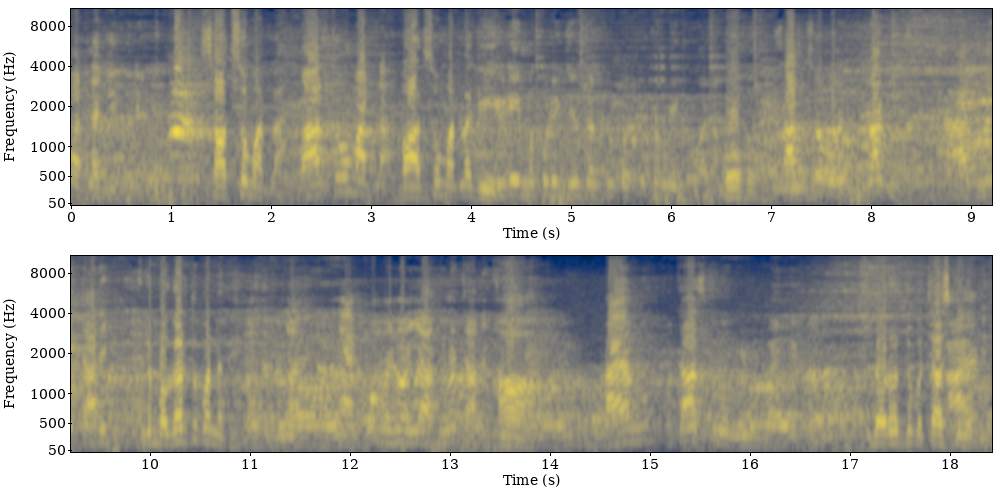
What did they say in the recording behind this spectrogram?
માટલા ઘી ભર્યા સાતસો માટલા. બારસો માટલા. બારસો માટલા ઘી. કીડી મકોડી જીવજંતુ કશું તમને જોવાના ઓહો. સાતસો વર્ષ જૂના ઘી આજની તારીખ. એટલે બગાડતું પણ નથી. આખો મહિનો અહીંયા હાથને ચાલે હા. કાયમનું પચાસ કિલો ઘી દરરોજનું પચાસ કિલો ઘી.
